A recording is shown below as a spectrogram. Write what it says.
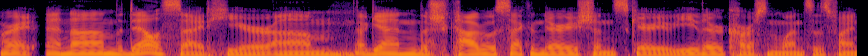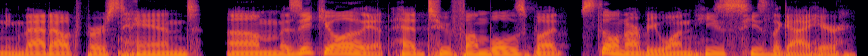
All right, and on the Dallas side here, um, again, the Chicago secondary shouldn't scare you either. Carson Wentz is finding that out firsthand. Um, Ezekiel Elliott had two fumbles, but still an RB one. He's he's the guy here.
